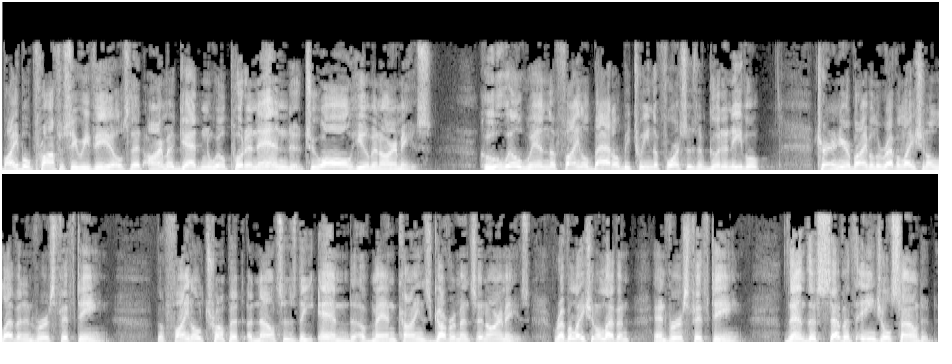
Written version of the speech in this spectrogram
Bible prophecy reveals that Armageddon will put an end to all human armies. Who will win the final battle between the forces of good and evil? Turn in your Bible to Revelation 11 and verse 15. The final trumpet announces the end of mankind's governments and armies. Revelation 11 and verse 15. Then the seventh angel sounded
